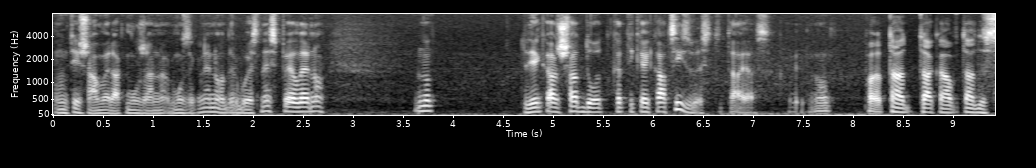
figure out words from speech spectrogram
un tiešām vairāk mūžā ar muziku nenodarbojas, nespēlē, nu, nu, vienkārši atdot, ka tikai kāds izvestu tājās. Nu, tā, tā kā tādas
